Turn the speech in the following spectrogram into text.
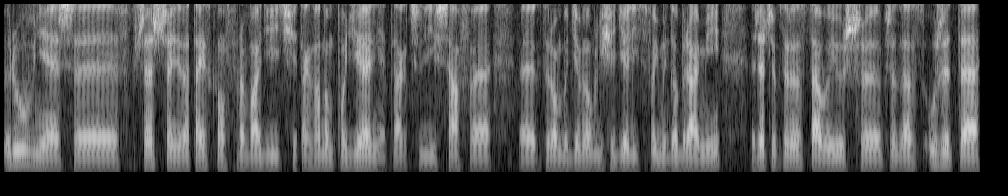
również e, w przestrzeń ratajską wprowadzić tak zwaną podzielnię, tak? czyli szafę, e, którą będziemy mogli się dzielić swoimi dobrami. Rzeczy, które zostały już e, przez nas użyte,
